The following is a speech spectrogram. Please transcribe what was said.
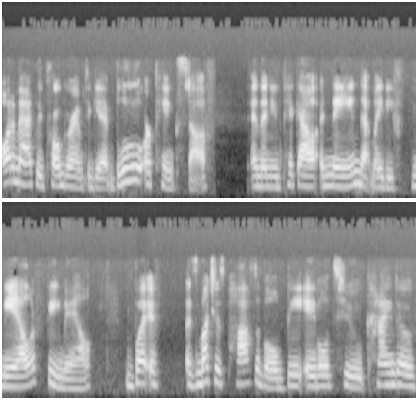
automatically programmed to get blue or pink stuff and then you pick out a name that might be male or female. But if, as much as possible, be able to kind of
